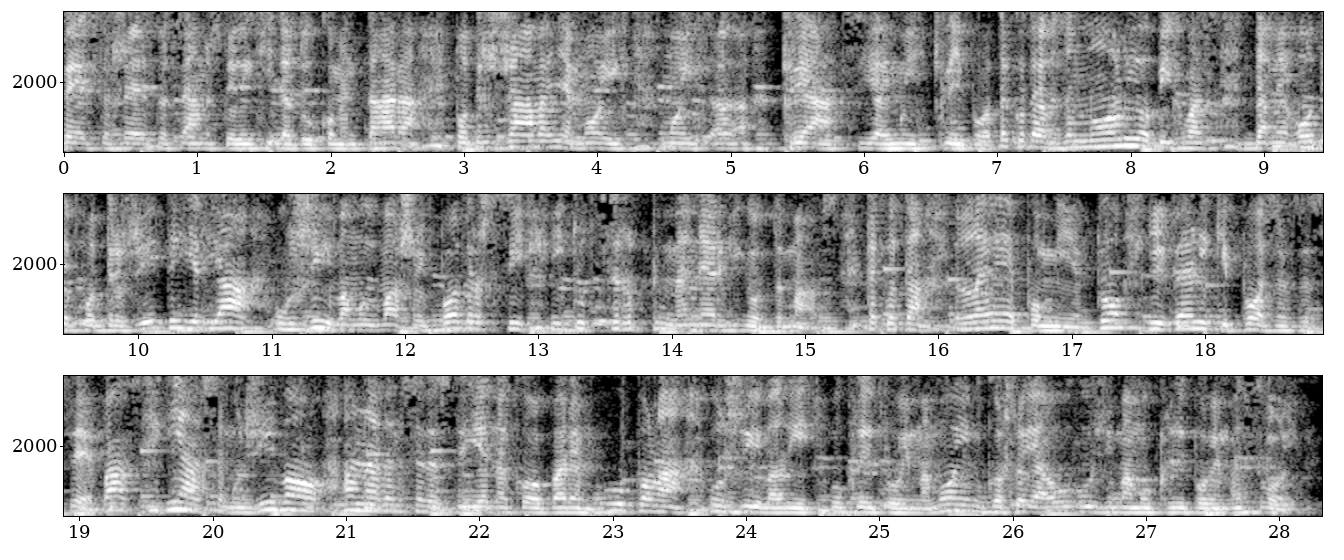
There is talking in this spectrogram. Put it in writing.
600, 700 ili hiljadu komentara, podržavanje mojih, mojih a, kreacija i mojih klipova. Tako da zamolio bih vas da me ode podržite jer ja uživam u vašoj podršci i tu crpim energiju od vas. Tako da lepo mi je to i veliki pozdrav za sve vas. Ja sam uživao, a nadam se da ste jednako barem upola uživali u klipovima mojim ko što ja uživam u klipovima svojim.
